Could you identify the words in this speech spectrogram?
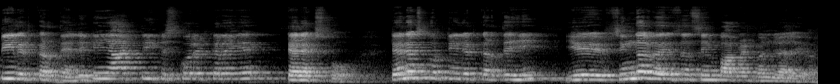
टी लेट करते हैं। लेकिन यहाँ टी किसको लेट करेंगे? टेन एक्स को। टेन एक्स को टी लेट करते ही ये सिंगल वेरिएशन सेम फॉर्मेट बन जाएगा।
